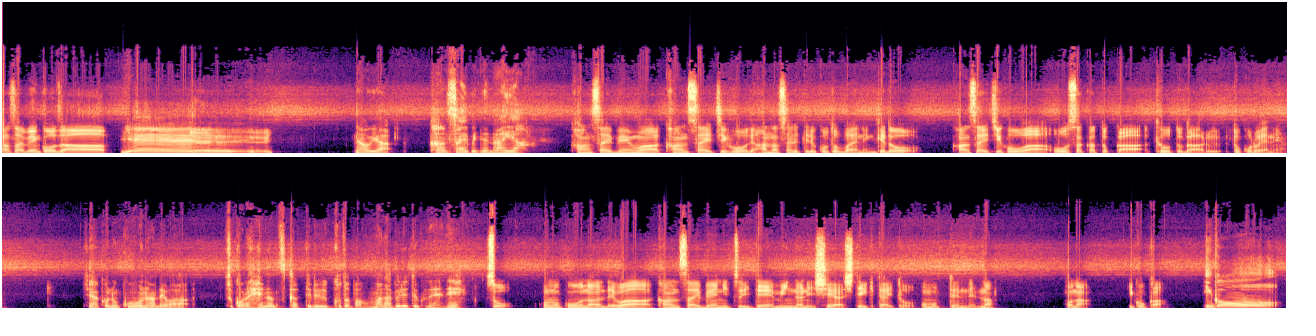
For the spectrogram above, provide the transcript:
関西弁講座。イエーイ。ーイ。直哉、関西弁って何や関西弁は関西地方で話されてる言葉やねんけど関西地方は大阪とか京都があるところやねん。じゃあこのコーナーでは、そこら辺の使ってる言葉を学べるということだよね。そう。このコーナーでは関西弁についてみんなにシェアしていきたいと思ってんねんな。ほな行こうか。行こう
